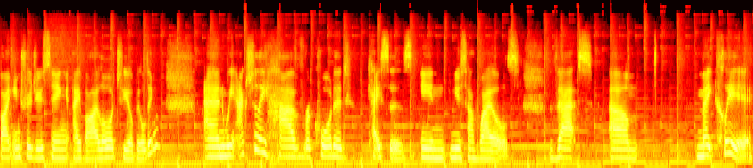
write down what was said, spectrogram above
by introducing a bylaw to your building. And we actually have recorded cases in New South Wales that um, make clear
